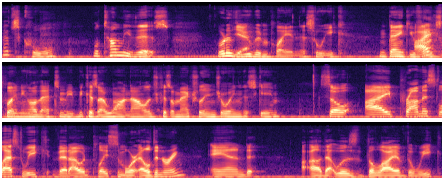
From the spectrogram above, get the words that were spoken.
That's cool. Well, tell me this. What have Yeah. you been playing this week? And thank you for I- explaining all that to me because I want knowledge because I'm actually enjoying this game. So I promised last week that I would play some more Elden Ring, and uh, that was the lie of the week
